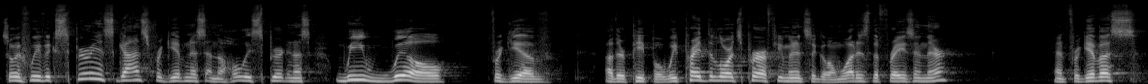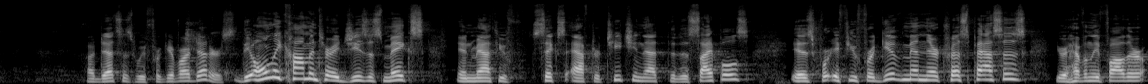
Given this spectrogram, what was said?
So if we've experienced God's forgiveness and the Holy Spirit in us, we will forgive other people. We prayed the Lord's Prayer a few minutes ago, and what is the phrase in there? And forgive us our debts as we forgive our debtors. The only commentary Jesus makes in Matthew 6 after teaching that to the disciples is for if you forgive men their trespasses, your heavenly Father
